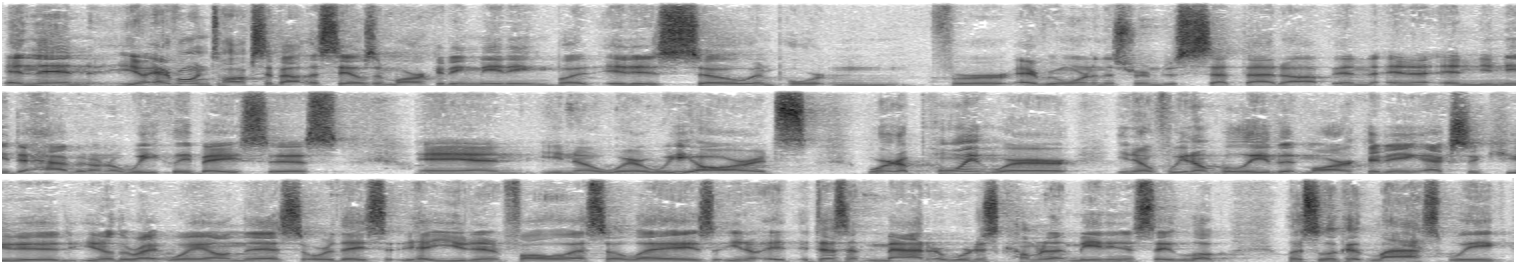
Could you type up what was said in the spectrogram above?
And then, you know, everyone talks about the sales and marketing meeting, but it is so important for everyone in this room to set that up. And, and, and you need to have it on a weekly basis. And, you know, where we are, it's, we're at a point where, you know, if we don't believe that marketing executed, you know, the right way on this, or they say, hey, you didn't follow SLAs, you know, it, it doesn't matter. We're just coming to that meeting and say, look, let's look at last week,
